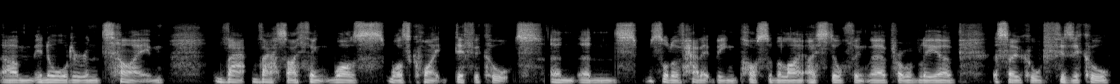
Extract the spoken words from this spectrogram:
um, in order and time, that that I think was was quite difficult, and and sort of had it been possible, I, I still think they're probably a, a so-called physical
